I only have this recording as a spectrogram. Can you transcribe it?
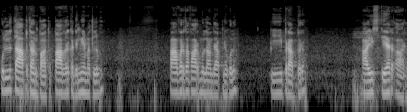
ਕੁੱਲ ਤਾਪ ਦਾ ਅਨੁਪਾਤ ਪਾਵਰ ਕੱਢਣੀ ਹੈ ਮਤਲਬ। ਪਾਵਰ ਦਾ ਫਾਰਮੂਲਾ ਹੁੰਦਾ ਆਪਣੇ ਕੋਲ। P ਬਰਾਬਰ I ਸਕੁਅਰ R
